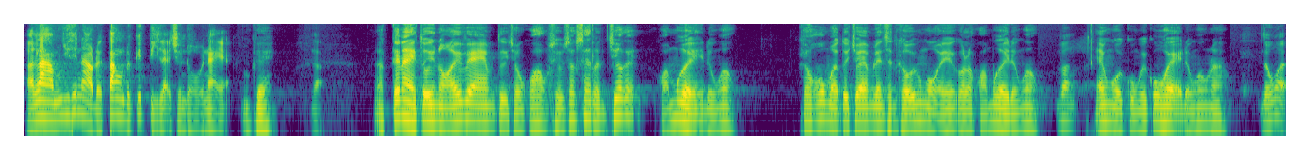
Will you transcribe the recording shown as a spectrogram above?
à, làm như thế nào để tăng được cái tỷ lệ chuyển đổi này ạ? Ok. Dạ. À, cái này tôi nói với em từ trong khóa học siêu sắc xét lần trước ấy khóa 10 ấy, đúng không? Cái hôm mà tôi cho em lên sân khấu em ngồi ấy, gọi là khóa 10 đúng không? Vâng. Em ngồi cùng với cô Huệ đúng không nào? Đúng ạ.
